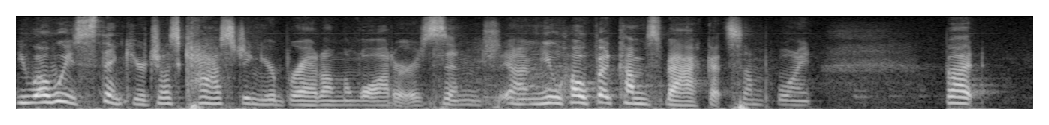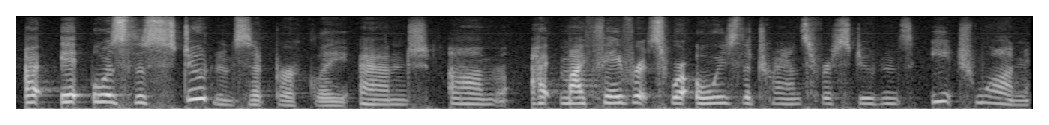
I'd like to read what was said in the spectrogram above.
you always think you're just casting your bread on the waters and um, you hope it comes back at some point. But uh, it was the students at Berkeley, and um, I, my favorites were always the transfer students. Each one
